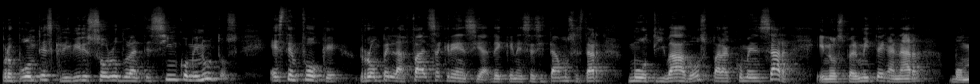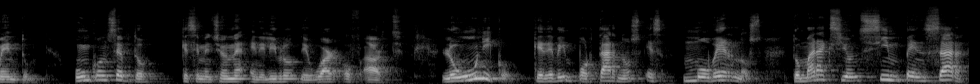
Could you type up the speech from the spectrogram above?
proponte escribir solo durante cinco minutos. Este enfoque rompe la falsa creencia de que necesitamos estar motivados para comenzar y nos permite ganar momentum. Un concepto que se menciona en el libro The War of Art. Lo único que debe importarnos es movernos, tomar acción sin pensar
